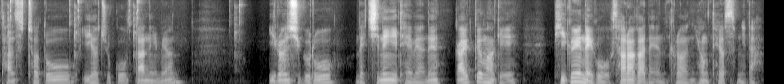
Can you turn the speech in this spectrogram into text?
단수쳐도 이어주고 따내면 이런 식으로 네, 진행이 되면은 깔끔하게 빅을 내고 살아가는 그런 형태였습니다.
